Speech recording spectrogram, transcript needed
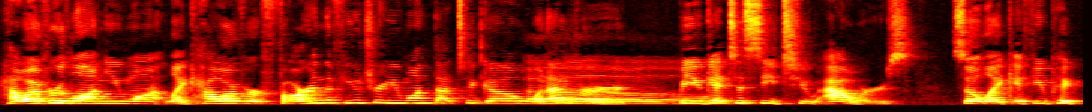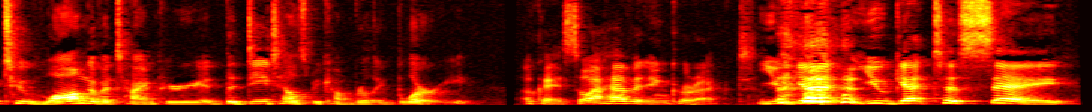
However long you want, like however far in the future you want that to go, whatever. Oh. But you Oh. get to see two hours. So like if you pick too long of a time period, the details become really blurry. Okay, so I have it incorrect. You get you get to say,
